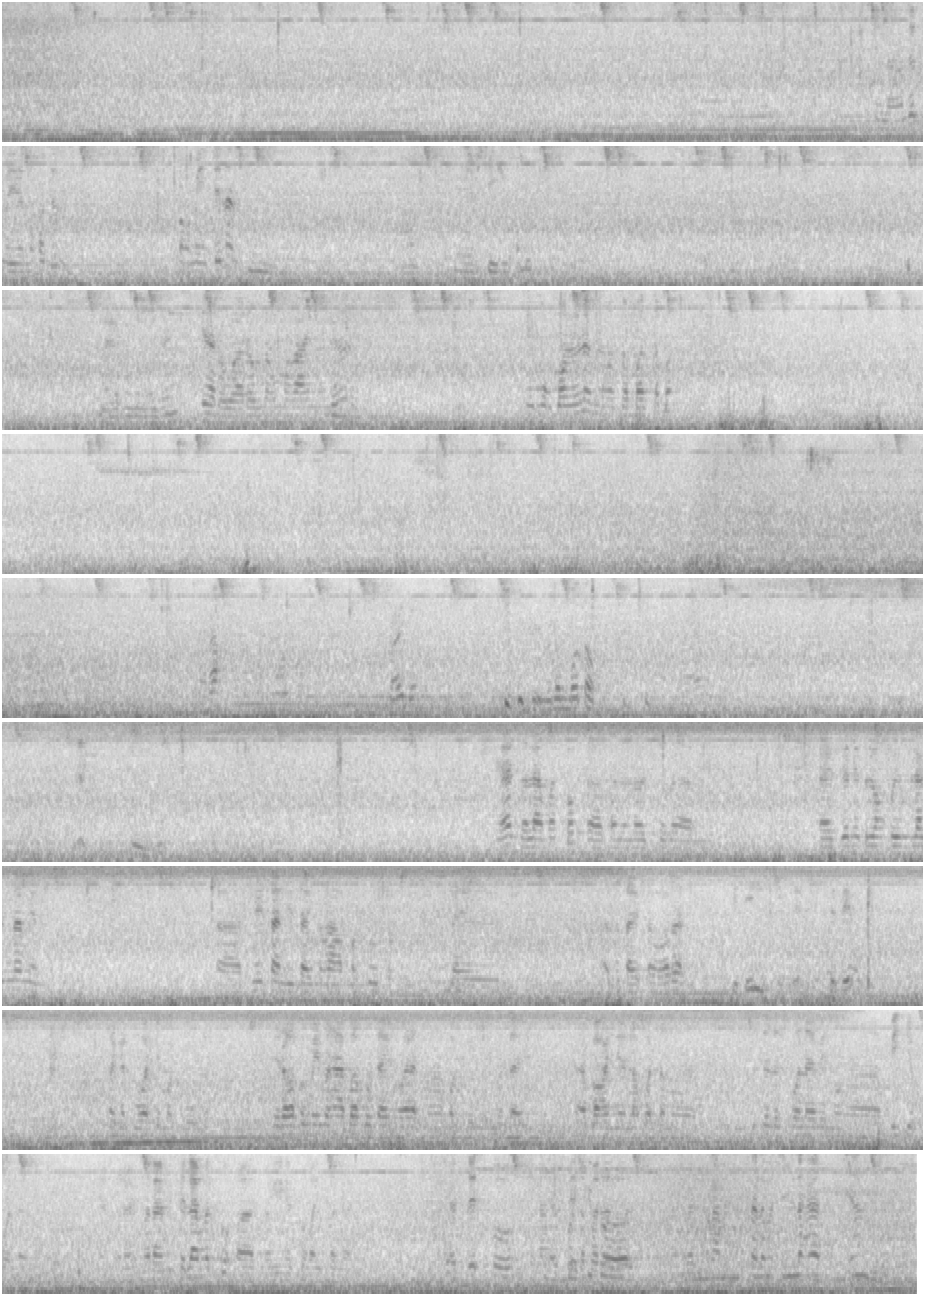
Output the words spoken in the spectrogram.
Kailangan doon, may ano ka doon. Pang maintenance. Hmm. May sige ka doon. Mayroon naman dyan. Kaya araw-araw na kumakain ng gano'n. Yung mukbang nila, mga taba-taba. oh. Gudong boto. Yan, salamat po sa panonood po na Kahit ganito lang po yung vlog namin. At minsan hindi tayo nakakapagtutok dahil ano tayo sa oras. Bitin. Bitin. Tagal po kasi magtutok. Pero kapag may mahaba po tayong oras, makapagtutok po tayo. Abangan nyo lang po sa mga susunod po namin mga video po namin. Maraming, maraming salamat po at mag-ingat po kayo palagi. God bless po. Salamat po sa panonood. Maraming salamat sa inyo lahat. Yan.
